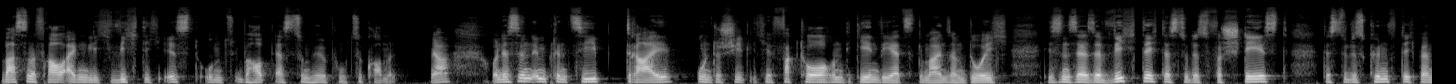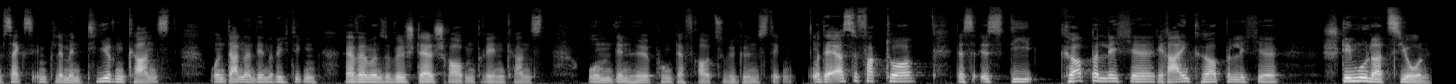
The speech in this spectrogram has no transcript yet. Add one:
was eine Frau eigentlich wichtig ist, um überhaupt erst zum Höhepunkt zu kommen. Ja? Und das sind im Prinzip drei unterschiedliche Faktoren, die gehen wir jetzt gemeinsam durch. Die sind sehr, sehr wichtig, dass du das verstehst, dass du das künftig beim Sex implementieren kannst und dann an den richtigen, ja, wenn man so will, Stellschrauben drehen kannst, um den Höhepunkt der Frau zu begünstigen. Und der erste Faktor, das ist die körperliche, die rein körperliche Stimulation.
